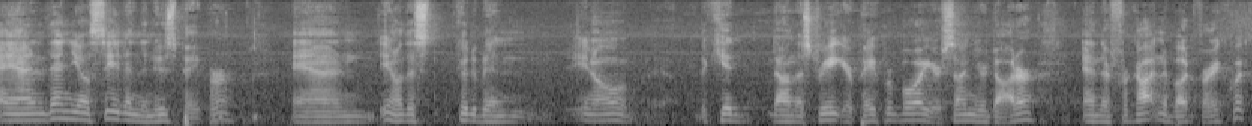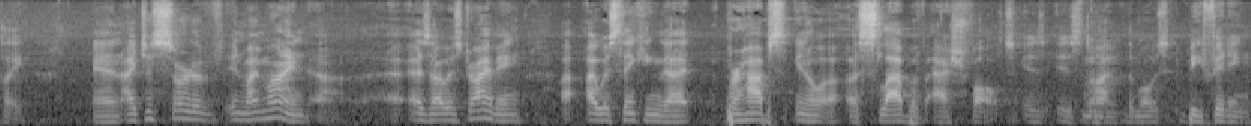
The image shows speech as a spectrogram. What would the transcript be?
And then you'll see it in the newspaper, and you know this could have been, you know, the kid down the street, your paper boy, your son, your daughter, and they're forgotten about very quickly. And I just sort of, in my mind, uh, as I was driving, I, I was thinking that perhaps you know a, a slab of asphalt is, is not the most befitting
